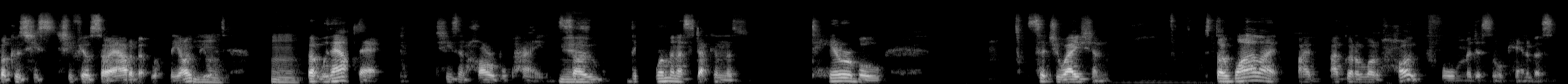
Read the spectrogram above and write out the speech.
because she's she feels so out of it with the opioids mm-hmm. mm-hmm. but without that she's in horrible pain so the women are stuck in this terrible situation so while I, I have got a lot of hope for medicinal cannabis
